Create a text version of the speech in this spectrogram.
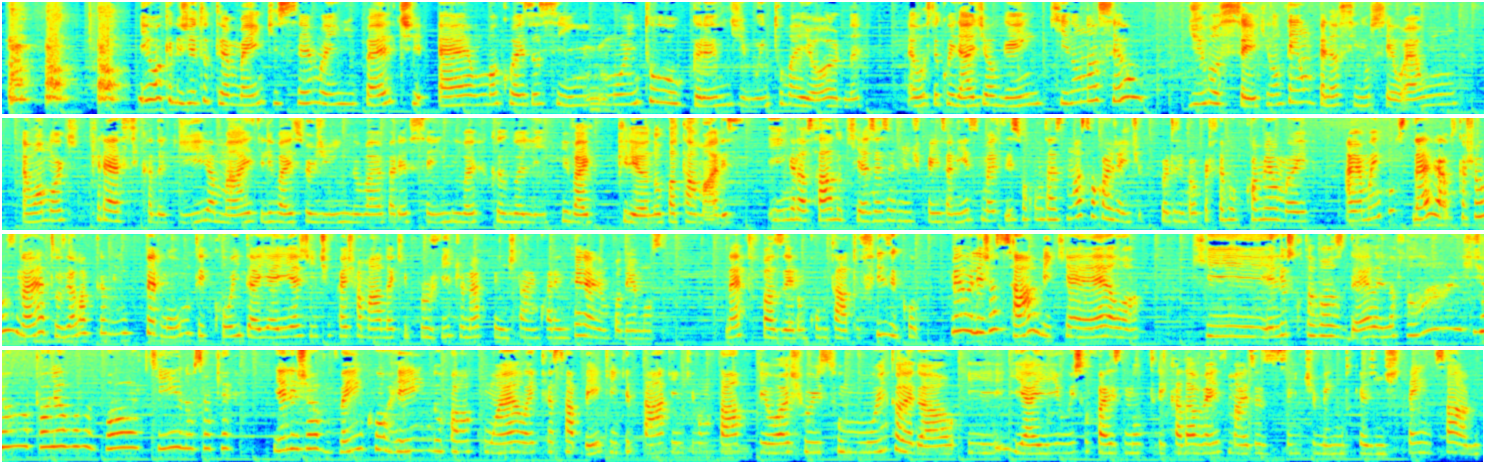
E eu acredito também que ser mãe de pet é uma coisa assim muito grande, muito maior, né? É você cuidar de alguém que não nasceu de você, que não tem um pedacinho seu. É um, é um amor que cresce cada dia mais, ele vai surgindo, vai aparecendo e vai ficando ali. E vai criando patamares. E engraçado que às vezes a gente pensa nisso, mas isso acontece não é só com a gente. Por exemplo, eu percebo com a minha mãe a minha mãe considera os cachorros netos, ela também pergunta e cuida, e aí a gente faz chamada aqui por vídeo, né? Porque a gente tá em quarentena, não podemos, né, fazer um contato físico. Meu, ele já sabe que é ela, que ele escuta a voz dela, e ela fala, ai, Jota, olha a vovó aqui, não sei o que. E ele já vem correndo falar com ela e quer saber quem que tá, quem que não tá. Eu acho isso muito legal. E, e aí isso faz nutrir cada vez mais esse sentimento que a gente tem, sabe?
